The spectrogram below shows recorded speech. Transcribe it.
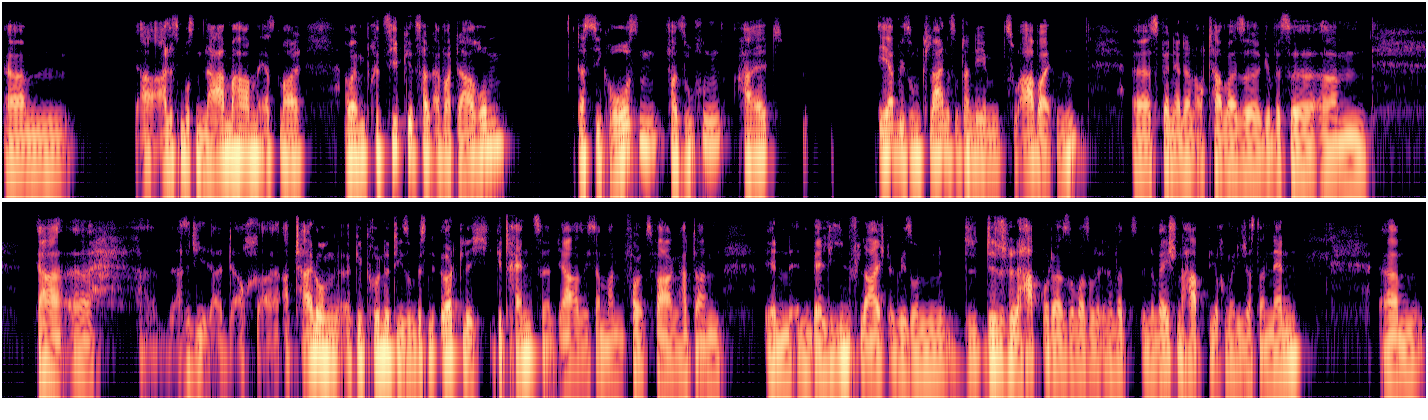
Ähm, ja, alles muss einen Namen haben erstmal. Aber im Prinzip geht es halt einfach darum, dass die Großen versuchen halt eher wie so ein kleines Unternehmen zu arbeiten. Äh, es werden ja dann auch teilweise gewisse, ähm, ja, äh, also die auch Abteilungen gegründet, die so ein bisschen örtlich getrennt sind. Ja, also ich sage mal, Volkswagen hat dann in, in Berlin vielleicht irgendwie so einen Digital Hub oder sowas oder Innovation Hub, wie auch immer die das dann nennen. Ähm,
